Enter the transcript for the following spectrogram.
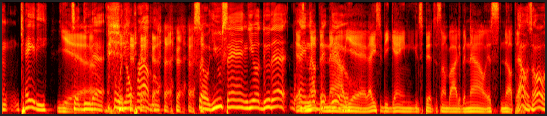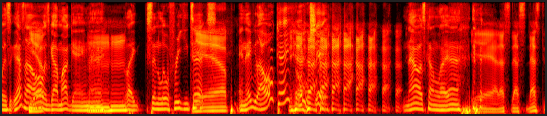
katie yeah. to do that with no problem so you saying you'll do that It's ain't nothing big now. deal Yeah, that used to be game. You could spit to somebody, but now it's nothing. that was always that's how i always got my game man Mhm. like send a little freaky text Yep. and they'd be like okay oh shit now it's kind of like eh, yeah, that's that's that's. The,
